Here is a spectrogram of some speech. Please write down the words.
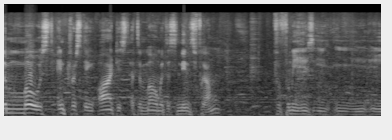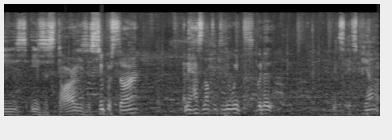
the most interesting artists at the moment is Nils Frahm. For, for me, he's, he, he, he's he's a star. He's a superstar, and it has nothing to do with with it. It's it's piano.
